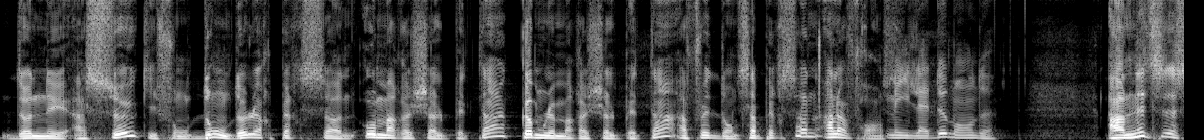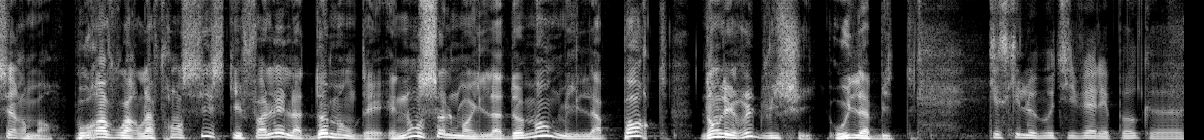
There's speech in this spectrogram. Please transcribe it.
donnée à ceux qui font don de leur personne au maréchal Pétain, comme le maréchal Pétain a fait don de sa personne à la France. Mais il la demande. Ah, nécessairement. Pour avoir la francisque, il fallait la demander. Et non seulement il la demande, mais il la porte dans les rues de Vichy, où il habite. Qu'est-ce qui le motivait à l'époque euh,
